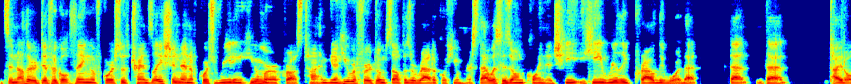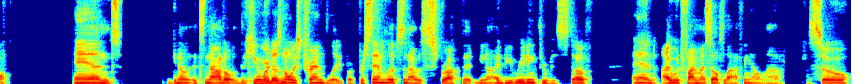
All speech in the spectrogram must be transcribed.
it's another difficult thing, of course, with translation and of course reading humor across time. You know, he referred to himself as a radical humorist. That was his own coinage. He he really proudly wore that that that title. And you know, it's not the humor doesn't always translate. But for Sam Liptzin, I was struck that you know I'd be reading through his stuff, and I would find myself laughing out loud. So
